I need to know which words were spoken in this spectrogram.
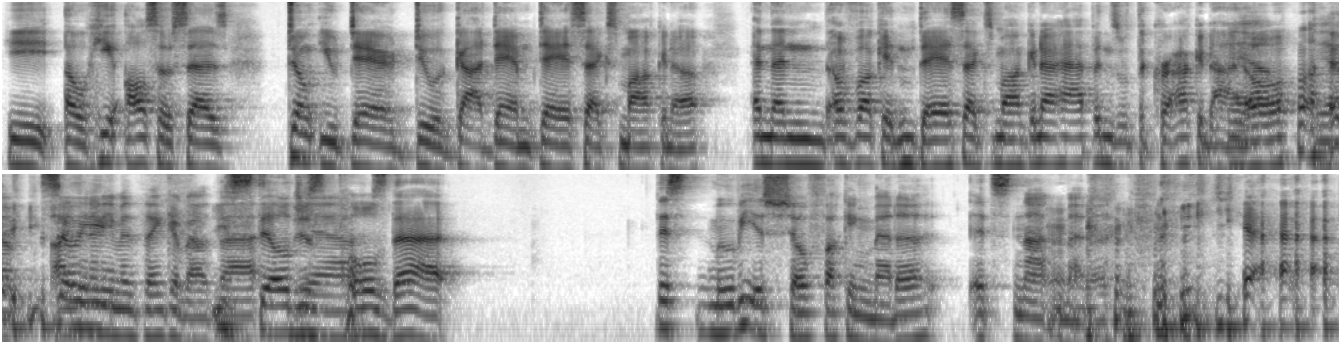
he oh he also says, "Don't you dare do a goddamn Deus Ex Machina." And then a fucking Deus Ex Machina happens with the crocodile. Yeah, yeah. so I didn't he, even think about that. he still just Yeah. pulls that. This movie is so fucking meta. It's not meta. yeah.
